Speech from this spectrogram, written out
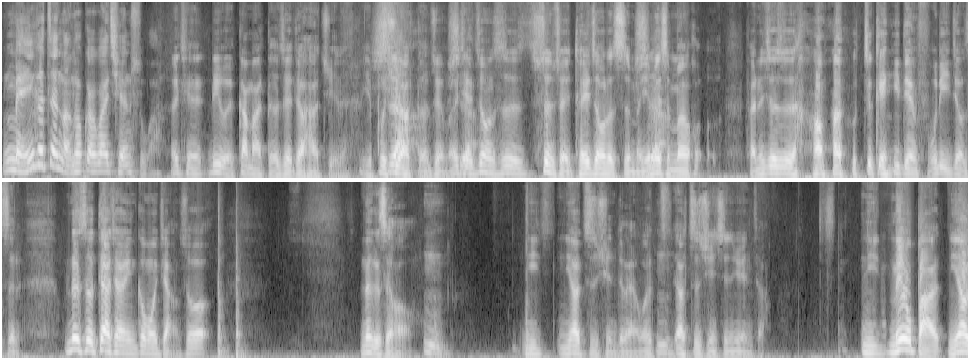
每一个政党都乖乖签署啊。”而且立委干嘛得罪调查局呢？也不需要得罪嘛。啊、而且这种是顺水推舟的事嘛，也没什么，反正就是 好嘛，就给你一点福利就是了。那时候调查员跟我讲说，那个时候，嗯，你你要咨询对吧？我要咨询行政院长，嗯、你没有把你要。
